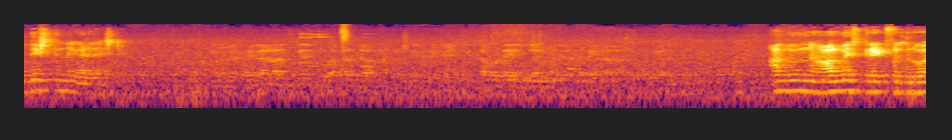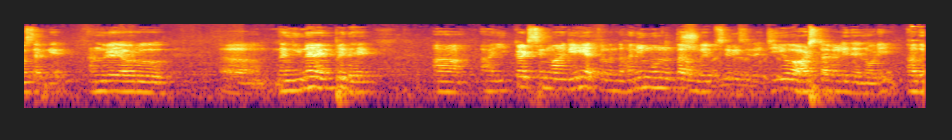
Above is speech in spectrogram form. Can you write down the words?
ಉದ್ದೇಶದಿಂದ ಹೇಳಿದೆ ಅಷ್ಟೇ. ಅದು ಆಲ್ವೇಸ್ ಗ್ರೇಟ್ಫುಲ್ ಧ್ರುವ ಸರ್ಗೆ. ಅಂದರೆ ಅವರು ನಂಗೆ ಇನ್ನೂ ನೆನಪಿದೆ. ಇಕ್ಕಟ್ ಸಿನಿಮಾ ಆಗಲಿ ಅಥವಾ ಒಂದು ಹನಿಮೂನ್ ಅಂತ ಒಂದು ವೆಬ್ ಸೀರೀಸ್ ಇದೆ. ಜಿಯೋ ಹಾಟ್ ಅಲ್ಲಿ ಇದೆ ನೋಡಿ. ಅದು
